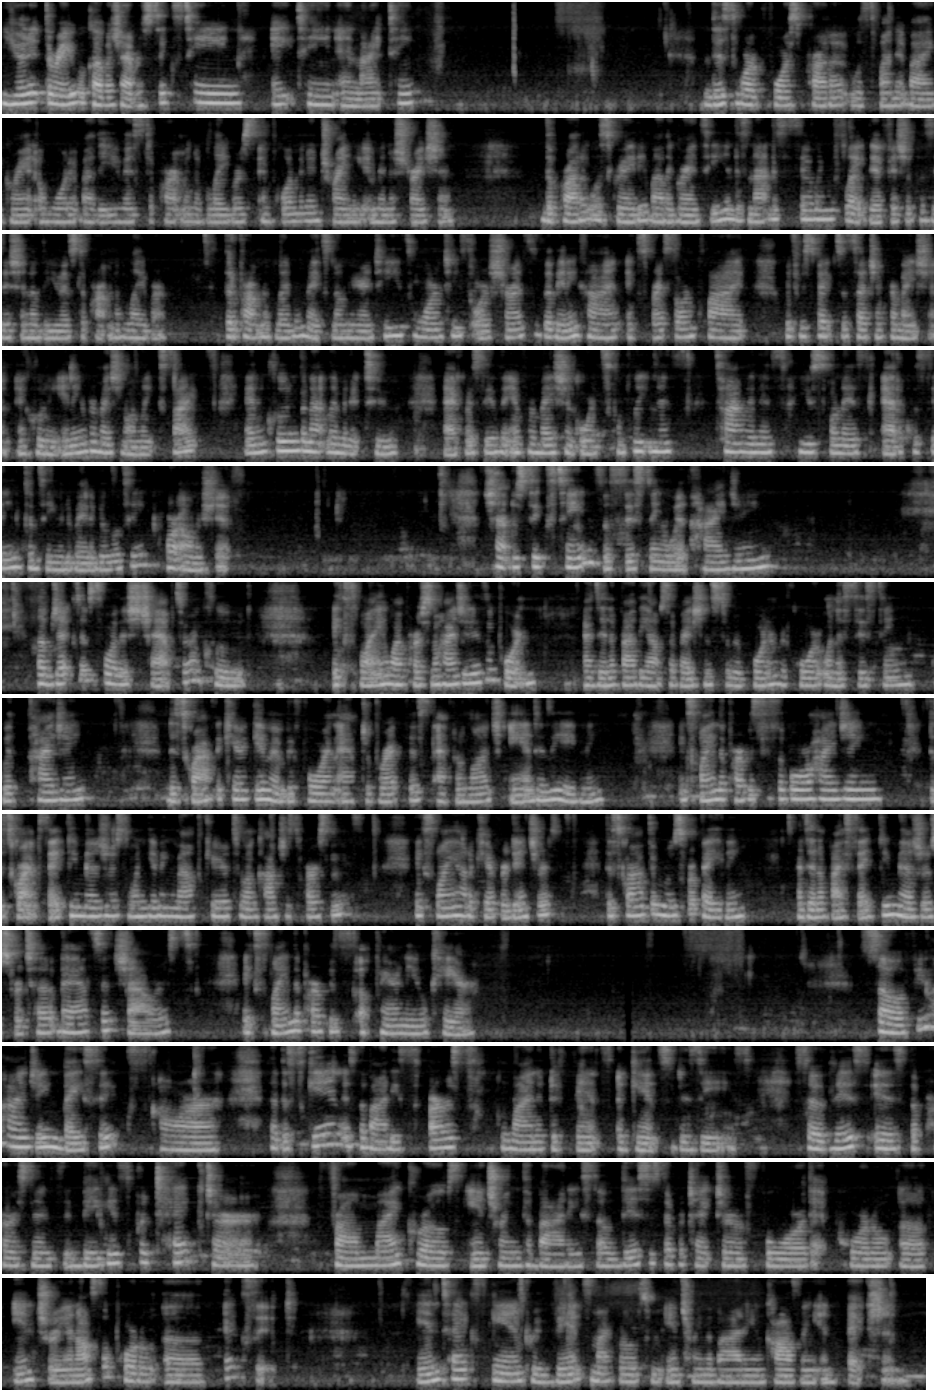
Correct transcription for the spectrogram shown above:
Unit 3 will cover chapters 16, 18, and 19. This workforce product was funded by a grant awarded by the U.S. Department of Labor's Employment and Training Administration. The product was created by the grantee and does not necessarily reflect the official position of the U.S. Department of Labor. The Department of Labor makes no guarantees, warranties, or assurances of any kind, expressed or implied, with respect to such information, including any information on linked sites, and including but not limited to accuracy of the information or its completeness, timeliness, usefulness, adequacy, continued availability, or ownership. Chapter 16 is assisting with hygiene. Objectives for this chapter include explain why personal hygiene is important, identify the observations to report and record when assisting with hygiene, describe the care given before and after breakfast, after lunch, and in the evening, explain the purposes of oral hygiene, describe safety measures when giving mouth care to unconscious persons, explain how to care for dentures, describe the rules for bathing, identify safety measures for tub baths and showers, explain the purpose of perineal care. So, a few hygiene basics are that the skin is the body's first line of defense against disease. So, this is the person's biggest protector from microbes entering the body. So, this is the protector for that portal of entry and also portal of exit. Intact skin prevents microbes from entering the body and causing infection.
